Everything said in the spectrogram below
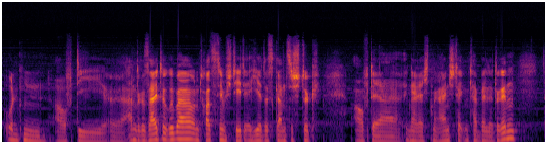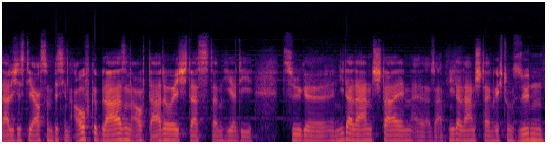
unten auf die äh, andere Seite rüber und trotzdem steht er hier das ganze Stück auf der, in der rechten Rheinstreckentabelle drin. Dadurch ist die auch so ein bisschen aufgeblasen, auch dadurch, dass dann hier die Züge Niederlahnstein, äh, also ab Niederlahnstein Richtung Süden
